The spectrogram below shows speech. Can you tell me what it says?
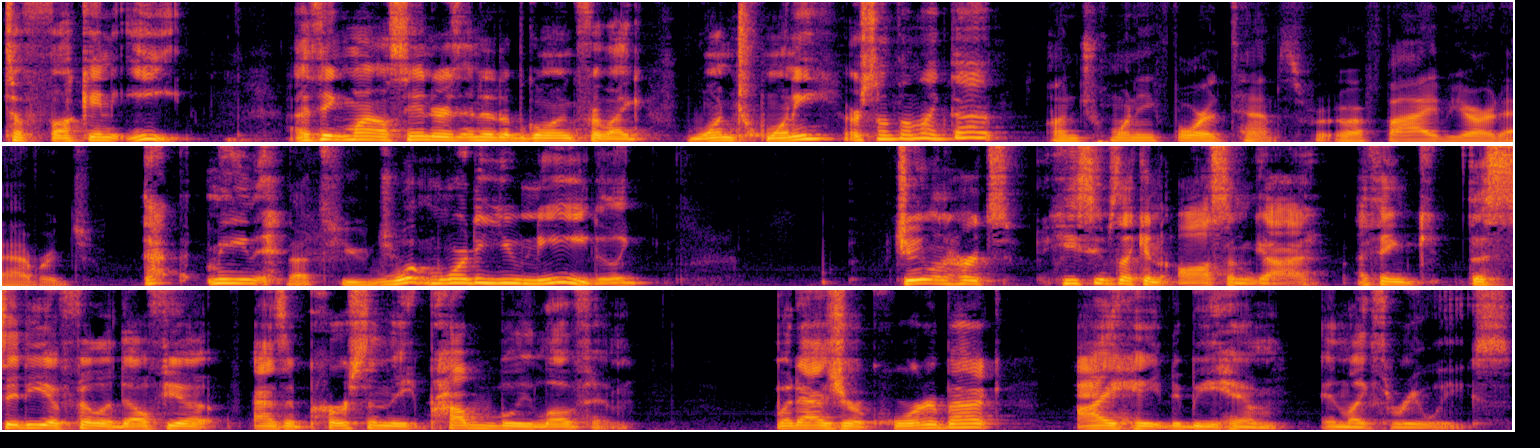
to fucking eat. I think Miles Sanders ended up going for like 120 or something like that. on 24 attempts for a five yard average. That I mean, That's huge. what more do you need? Like Jalen Hurts, he seems like an awesome guy. I think the city of Philadelphia, as a person, they probably love him. But as your quarterback, I hate to be him in like three weeks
